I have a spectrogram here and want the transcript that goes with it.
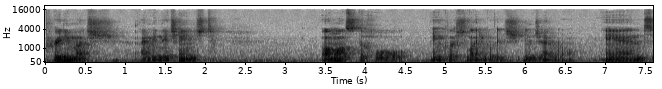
pretty much, I mean, they changed almost the whole English language in general and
